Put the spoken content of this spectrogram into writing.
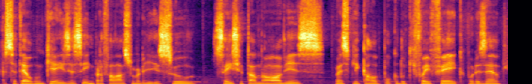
Você tem algum case assim para falar sobre isso? Sem citar nomes, vai explicar um pouco do que foi feito, por exemplo?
